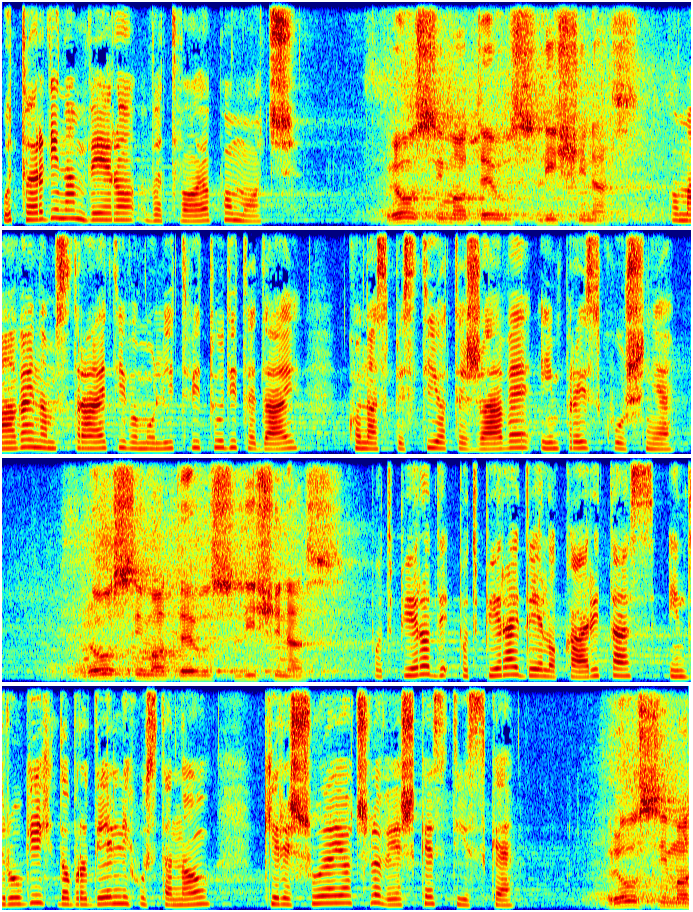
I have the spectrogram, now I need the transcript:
Utrdi nam vero v Tvojo pomoč. Prosimo te, usliši nas. Pomagaj nam strajati v molitvi tudi tedaj, ko nas pestijo težave in preizkušnje. Prosimo te, usliši nas. Podpiro, de, podpiraj delo Caritas in drugih dobrodelnih ustanov, ki rešujejo človeške stiske. Prosimo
